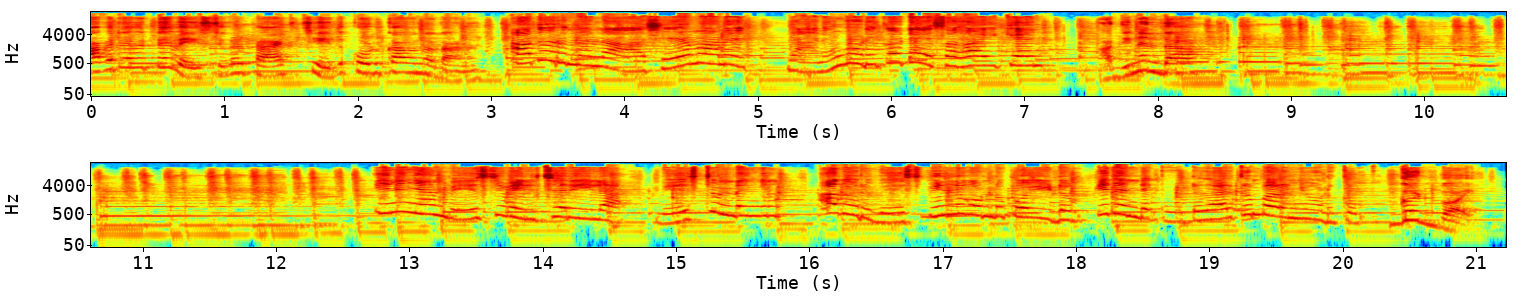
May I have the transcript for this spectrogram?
അവരവരുടെ വേസ്റ്റുകൾ പാക്ക് ചെയ്ത് കൊടുക്കാവുന്നതാണ്. അതൊരു നല്ല ആശയമാണ്. ഞാനും കൂടിക്കോട്ടെ സഹായിക്കാൻ. അതിനെന്താ? ഇനി ഞാൻ വേസ്റ്റ് വലിച്ചെറിയില്ല. വേസ്റ്റ് ഉണ്ടെങ്കിൽ അതൊരു വേസ്റ്റ് ബില്ല് കൊണ്ടുപോയി ഇടും. ഇതെന്റെ കൂട്ടുകാർക്കും പറഞ്ഞു കൊടുക്കും. Good boy.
